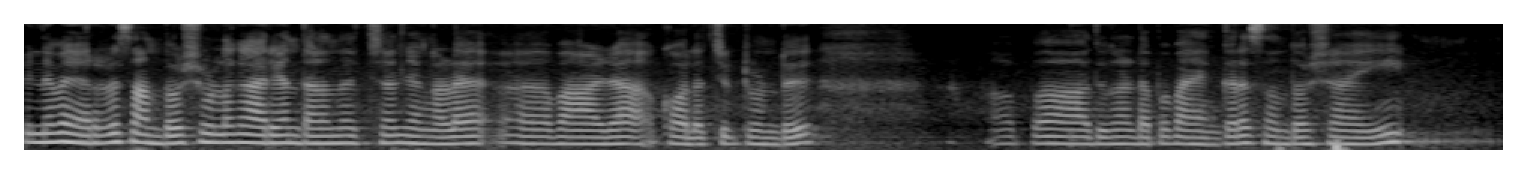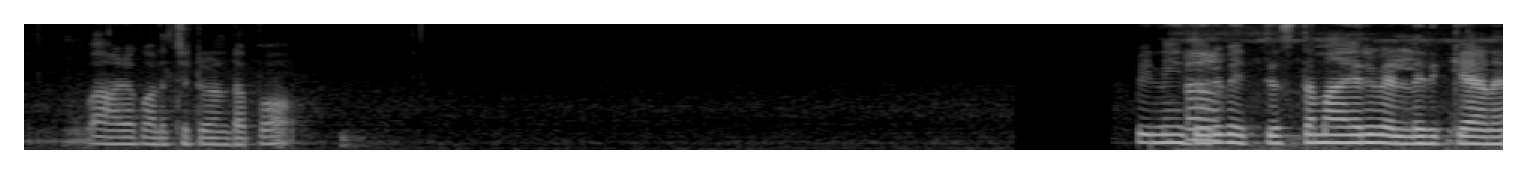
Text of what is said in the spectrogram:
പിന്നെ വേറൊരു സന്തോഷമുള്ള കാര്യം എന്താണെന്ന് വെച്ചാൽ ഞങ്ങളെ വാഴ കൊലച്ചിട്ടുണ്ട്. അപ്പോൾ അത് കണ്ടപ്പോൾ ഭയങ്കര സന്തോഷമായി വാഴ കൊലച്ചിട്ട് കണ്ടപ്പോൾ പിന്നെ ഇതൊരു വ്യത്യസ്തമായൊരു വെള്ളരിക്കയാണ്.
